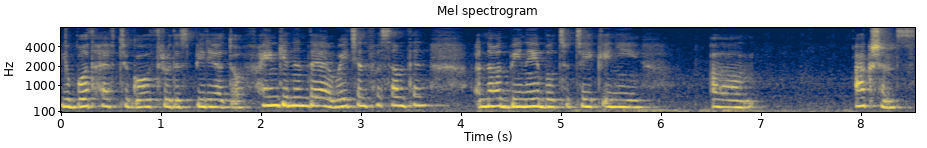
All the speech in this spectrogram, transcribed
You both have to go through this period of hanging in there, waiting for something, and not being able to take any um, actions.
